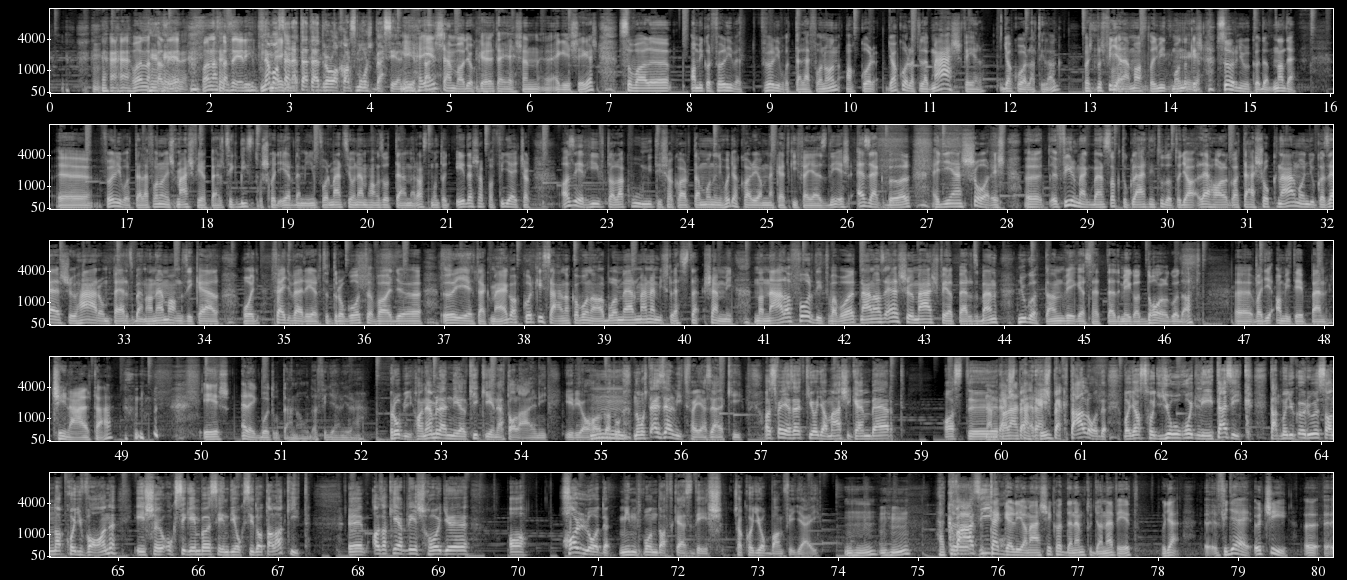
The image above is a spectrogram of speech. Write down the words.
vannak azért, vannak azért itt. Nem a szeretetedről akarsz most beszélni. Én, én sem vagyok teljesen egészséges. Szóval, amikor fölhívott, fölhívott telefonon, akkor gyakorlatilag másfél, gyakorlatilag, most, most figyelem azt, hogy mit mondok, Igen. és szörnyülködöm. Na de, fölhívott telefonon, és másfél percig biztos, hogy érdemi információ nem hangzott el, mert azt mondta, hogy édesapa, figyelj csak, azért hívtalak, hú, mit is akartam mondani, hogy akarjam neked kifejezni, és ezekből egy ilyen sor, és ö, filmekben szoktuk látni, tudod, hogy a lehallgatásoknál mondjuk az első három percben, ha nem hangzik el, hogy fegyverért drogot, vagy ö, öljétek meg, akkor kiszállnak a vonalból, mert már nem is lesz semmi. Na nála fordítva volt, nála az első másfél percben nyugodtan végezhetted még a dolgot, dolgodat, vagy amit éppen csináltál, és elég volt utána odafigyelni rá. Robi, ha nem lennél, ki kéne találni, írja a hallgató. Hmm. Na most ezzel mit fejezel ki? Az fejezett ki, hogy a másik embert azt respe- respektálod? Vagy az, hogy jó, hogy létezik? Tehát mondjuk örülsz annak, hogy van, és oxigénből széndiokszidot alakít? Az a kérdés, hogy a hallod, mint mondatkezdés, csak hogy jobban figyelj. Uh-huh. Uh-huh. Hát Kvázi... teggeli a másikat, de nem tudja a nevét. Ugye? Figyelj, öcsi,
